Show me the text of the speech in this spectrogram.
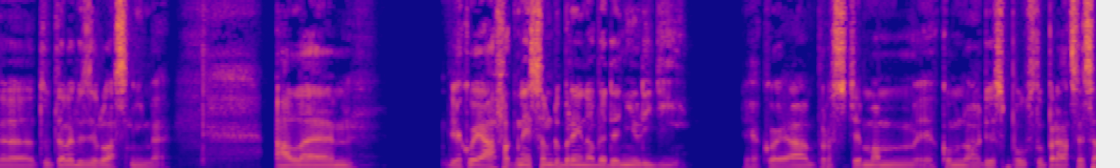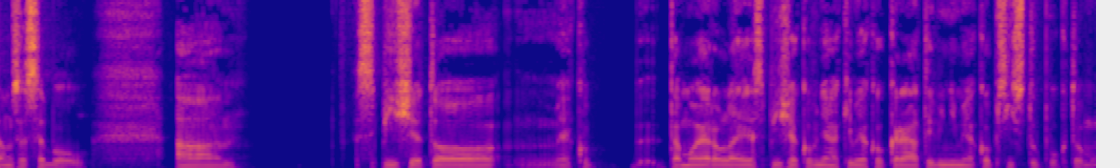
eh, tu televizi vlastníme ale jako já fakt nejsem dobrý na vedení lidí. Jako já prostě mám jako mnohdy spoustu práce sám se sebou. A spíš je to jako ta moje role je spíš jako v nějakým jako kreativním jako přístupu k tomu.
